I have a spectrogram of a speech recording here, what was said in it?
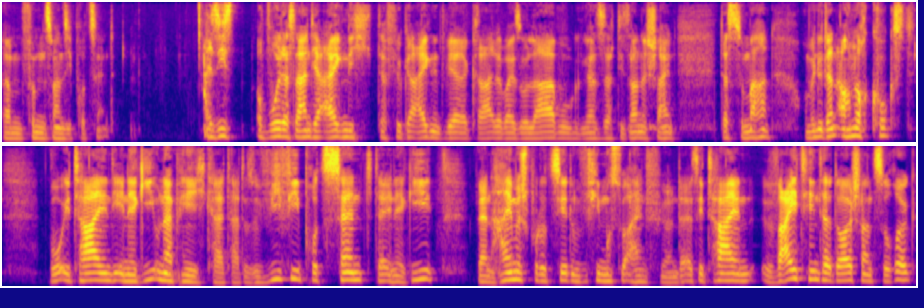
ähm, 25 Prozent. Also siehst, obwohl das Land ja eigentlich dafür geeignet wäre, gerade bei Solar, wo den ganzen Tag die Sonne scheint, das zu machen. Und wenn du dann auch noch guckst, wo Italien die Energieunabhängigkeit hat. Also wie viel Prozent der Energie werden heimisch produziert und wie viel musst du einführen? Da ist Italien weit hinter Deutschland zurück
